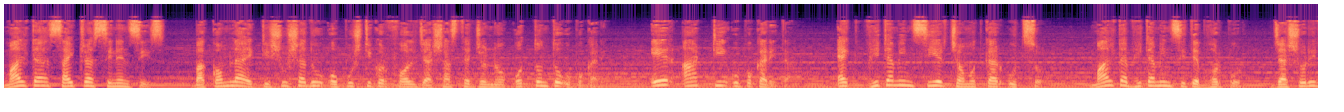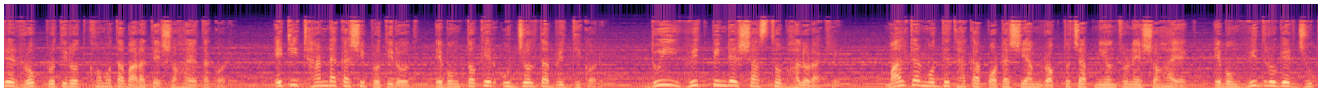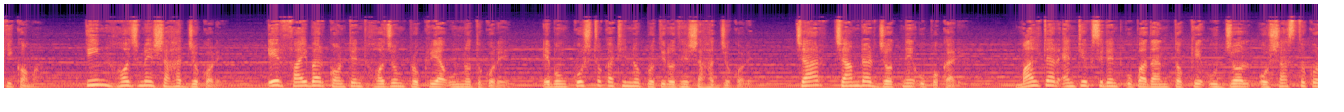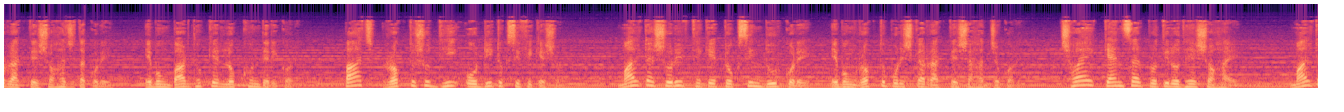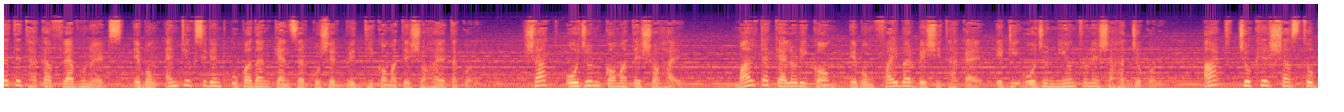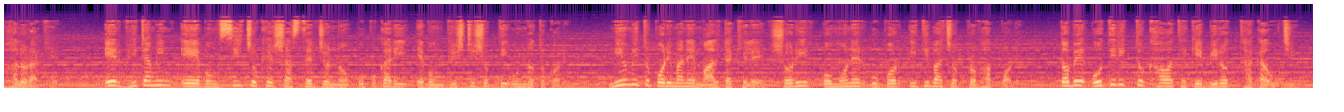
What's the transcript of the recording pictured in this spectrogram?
মাল্টা citrus sinensis বা কমলা একটি সুস্বাদু ও পুষ্টিকর ফল যা স্বাস্থ্যের জন্য অত্যন্ত উপকারী। এর আটটি উপকারিতা। এক, ভিটামিন সি এর চমৎকার উৎস। মাল্টা ভিটামিন সিতে ভরপুর, যা শরীরের রোগ প্রতিরোধ ক্ষমতা বাড়াতে সহায়তা করে। এটি ঠান্ডা কাশি প্রতিরোধ এবং ত্বকের উজ্জ্বলতা বৃদ্ধি করে। দুই, হৃৎপিণ্ডের স্বাস্থ্য ভালো রাখে। মাল্টার মধ্যে থাকা পটাশিয়াম রক্তচাপ নিয়ন্ত্রণে সহায়ক এবং হৃদরোগের ঝুঁকি কমা। তিন, হজমে সাহায্য করে। এর ফাইবার কন্টেন্ট হজম প্রক্রিয়া উন্নত করে এবং কোষ্ঠকাঠিন্য প্রতিরোধে সাহায্য করে। চার, চামড়ার যত্নে উপকারী। মাল্টার অ্যান্টিঅক্সিডেন্ট উপাদান ত্বককে উজ্জ্বল ও স্বাস্থ্যকর রাখতে সহায়তা করে এবং বার্ধক্যের লক্ষণ দেরি করে। পাঁচ, রক্তশুদ্ধি ও ডিটক্সিফিকেশন। মাল্টা শরীর থেকে টক্সিন দূর করে এবং রক্ত পরিষ্কার রাখতে সাহায্য করে। ছয়, ক্যান্সার প্রতিরোধে সহায়। মাল্টাতে থাকা ফ্ল্যাভোনয়েডস এবং অ্যান্টিঅক্সিডেন্ট উপাদান ক্যান্সার কোষের বৃদ্ধি কমাতে সহায়তা করে। সাত ওজন কমাতে সহায়। মাল্টা ক্যালোরি কম এবং ফাইবার বেশি থাকায় এটি ওজন নিয়ন্ত্রণে সাহায্য করে। আট, চোখের স্বাস্থ্য ভালো রাখে। এর ভিটামিন এ এবং সি চোখের স্বাস্থ্যের জন্য উপকারী এবং দৃষ্টিশক্তি উন্নত করে। নিয়মিত পরিমাণে মালটা খেলে শরীর ও মনের উপর ইতিবাচক প্রভাব পড়ে। তবে অতিরিক্ত খাওয়া থেকে বিরত থাকা উচিত।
